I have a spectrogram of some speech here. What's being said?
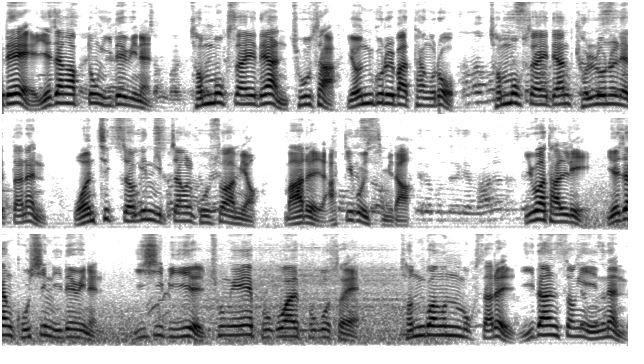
대해 예장합동 이대위는 전 목사에 대한 조사, 연구를 바탕으로 전 목사에 대한 결론을 냈다는 원칙적인 입장을 고수하며 말을 아끼고 있습니다. 이와 달리 예장 고신 이대위는 22일 총회에 보고할 보고서에 전광훈 목사를 이단성이 있는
